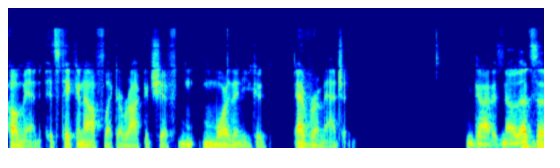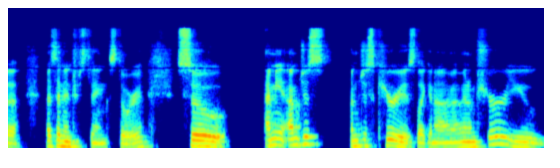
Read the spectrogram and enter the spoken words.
oh man it's taken off like a rocket ship more than you could ever imagine. Got it. No, that's a that's an interesting story. So, I mean, I'm just I'm just curious, like, and I, I, mean, I'm sure you,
